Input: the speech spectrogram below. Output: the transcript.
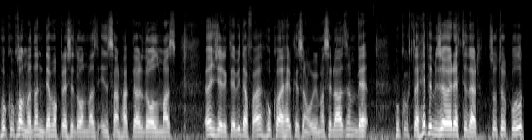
Hukuk olmadan demokrasi de olmaz, insan hakları da olmaz. Öncelikle bir defa hukuka herkesin uyması lazım ve hukukta hepimize öğrettiler. Tutukluluk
